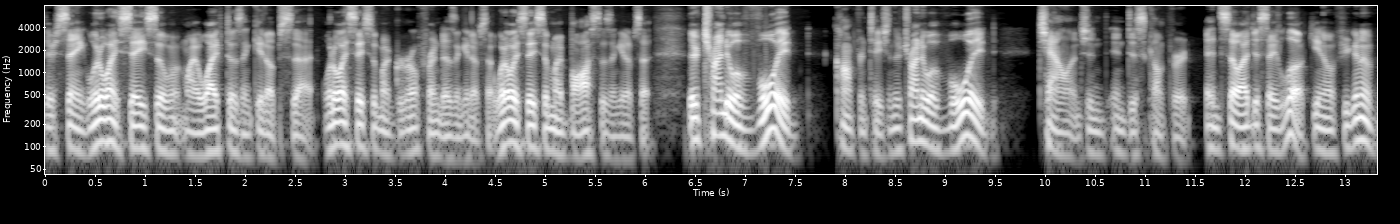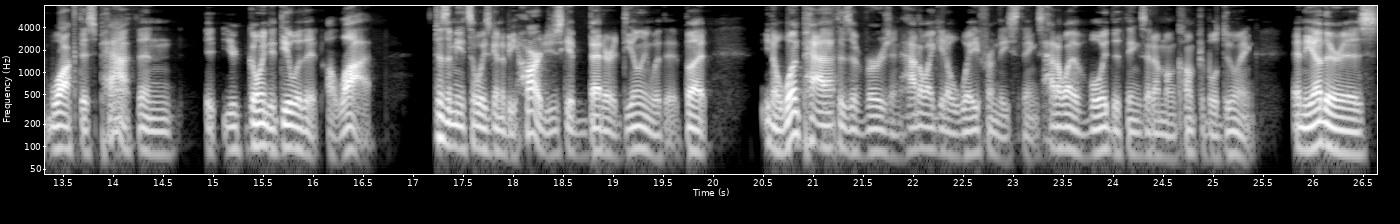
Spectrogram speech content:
they're saying, "What do I say so my wife doesn't get upset? What do I say so my girlfriend doesn't get upset? What do I say so my boss doesn't get upset?" They're trying to avoid confrontation. They're trying to avoid challenge and, and discomfort. And so I just say, "Look, you know, if you're going to walk this path, then it, you're going to deal with it a lot. Doesn't mean it's always going to be hard. You just get better at dealing with it, but." you know, one path is aversion. How do I get away from these things? How do I avoid the things that I'm uncomfortable doing? And the other is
